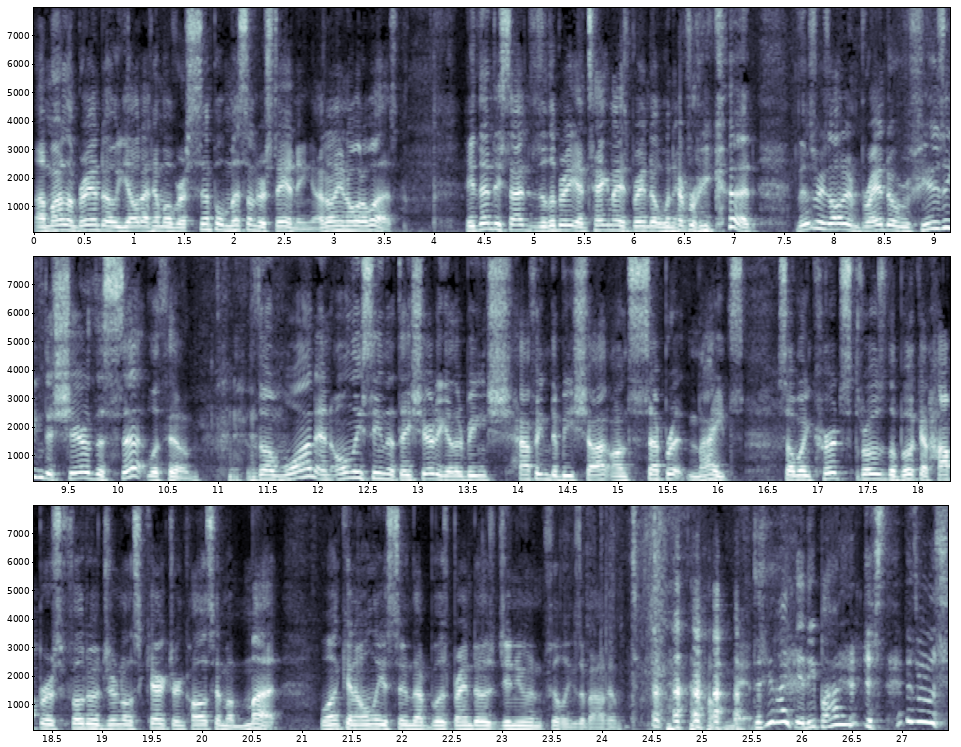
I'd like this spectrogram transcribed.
Uh, Marlon Brando yelled at him over a simple misunderstanding. I don't even know what it was. He then decided to deliberately antagonize Brando whenever he could. This resulted in Brando refusing to share the set with him. the one and only scene that they share together being sh- having to be shot on separate nights. So when Kurtz throws the book at Hopper's photojournalist character and calls him a mutt, one can only assume that was Brando's genuine feelings about him. Oh man. Did he like anybody? Just it's one of those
